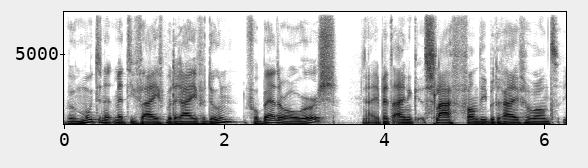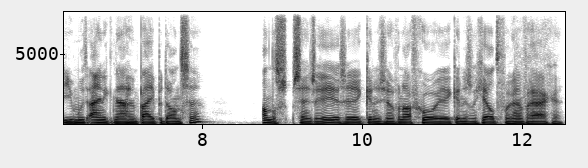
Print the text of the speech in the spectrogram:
We moeten het met die vijf bedrijven doen. For better or worse. ja je bent eigenlijk slaaf van die bedrijven, want je moet eigenlijk naar hun pijpen dansen. Anders censureren ze, kunnen ze er vanaf gooien, kunnen ze er geld voor gaan vragen.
